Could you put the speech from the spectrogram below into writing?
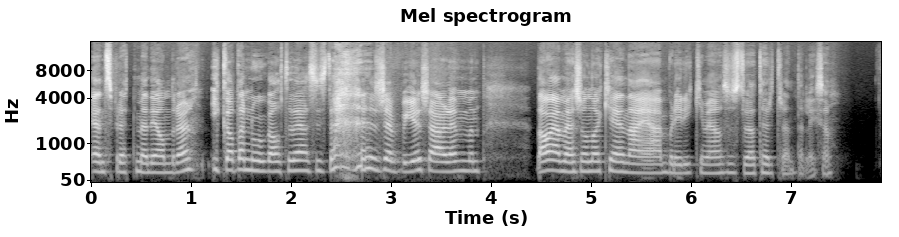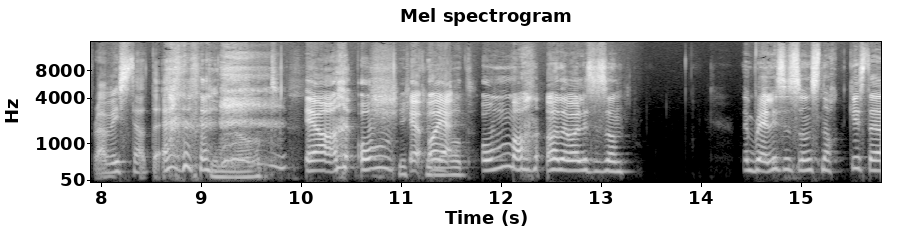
en sprett med de andre. Ikke at det er noe galt i det, jeg syns det er kjempegøy, det, men da var jeg mer sånn OK, nei, jeg blir ikke med, og så sto jeg tørrtrent, liksom. For da visste jeg at det. Ja, om ja, og jeg, om, da. Og det var liksom sånn Det ble liksom sånn snakkis, det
